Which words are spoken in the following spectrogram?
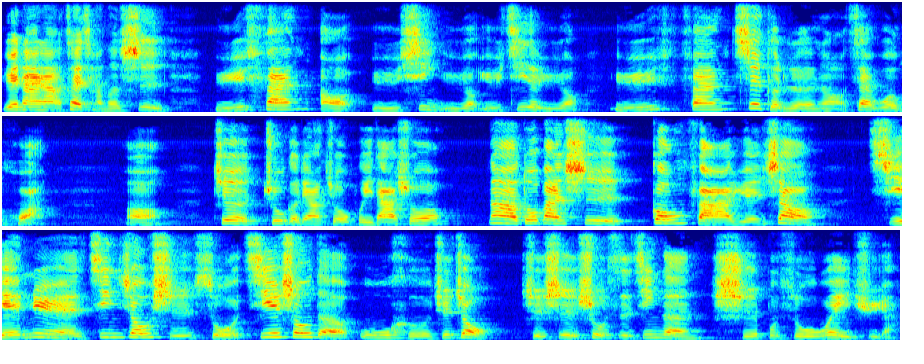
原来啊，在场的是于帆哦，于姓于哦，虞姬的虞哦，于帆这个人哦，在问话哦。这诸葛亮就回答说：“那多半是攻伐袁绍、劫掠荆州时所接收的乌合之众，只是数字惊人，实不足畏惧啊。”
